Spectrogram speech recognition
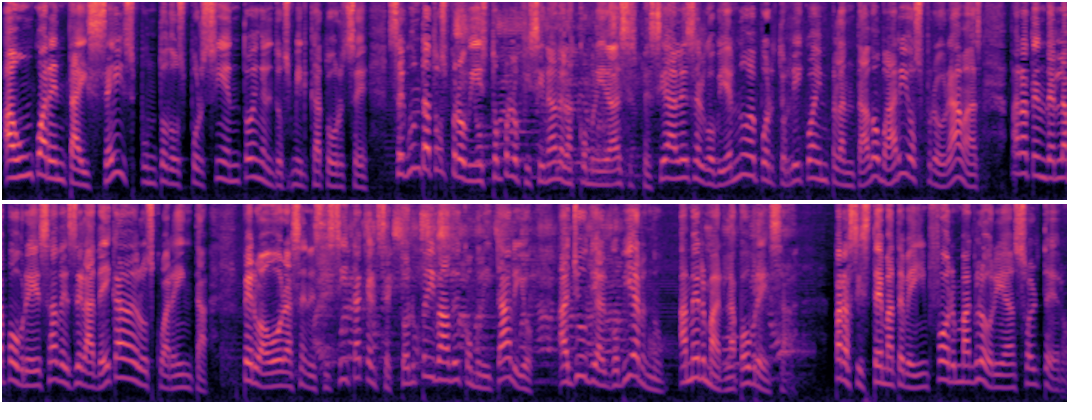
a un 46.2% en el 2013. Según datos provistos por la Oficina de las Comunidades Especiales, el gobierno de Puerto Rico ha implantado varios programas para atender la pobreza desde la década de los 40, pero ahora se necesita que el sector privado y comunitario ayude al gobierno a mermar la pobreza. Para Sistema TV Informa, Gloria Soltero.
